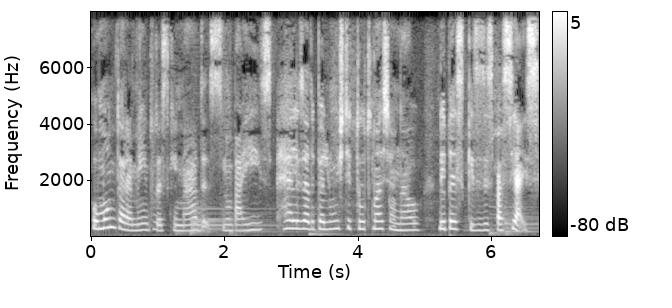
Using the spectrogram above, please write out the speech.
O monitoramento das queimadas no país é realizado pelo Instituto Nacional de Pesquisas Espaciais,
